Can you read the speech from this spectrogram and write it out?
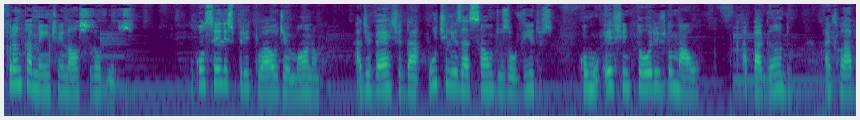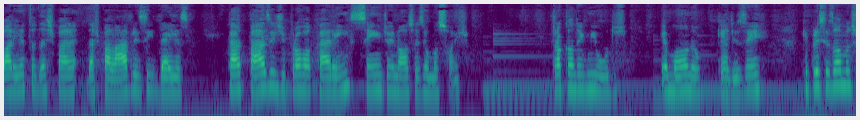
francamente em nossos ouvidos. O conselho espiritual de Emmanuel adverte da utilização dos ouvidos como extintores do mal, apagando as labaredas das, das palavras e ideias capazes de provocar incêndio em nossas emoções. Trocando em miúdos, Emmanuel quer dizer que precisamos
